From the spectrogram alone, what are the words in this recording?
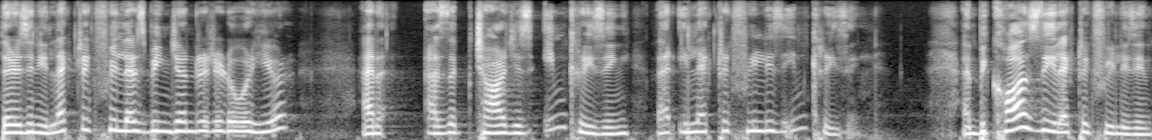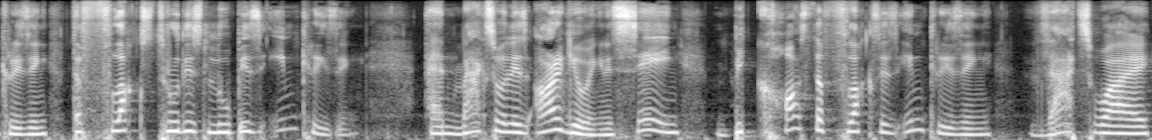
there is an electric field that's being generated over here. And as the charge is increasing, that electric field is increasing. And because the electric field is increasing, the flux through this loop is increasing. And Maxwell is arguing and is saying because the flux is increasing, that's why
